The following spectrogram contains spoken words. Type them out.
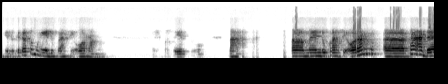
gitu. Kita tuh mengedukasi orang. Seperti itu. Nah, e, mengedukasi orang e, kan ada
